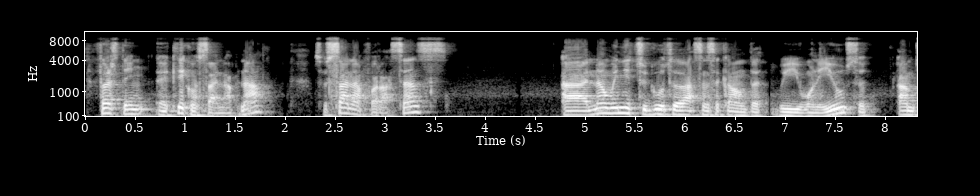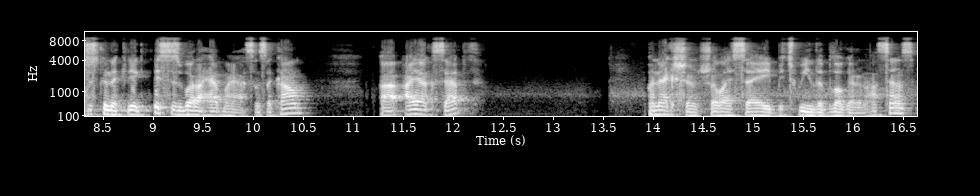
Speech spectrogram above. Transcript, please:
First thing uh, click on sign up now. So sign up for AdSense uh, now we need to go to the AdSense account that we want to use. So I'm just going to click, this is where I have my AdSense account. Uh, I accept connection, shall I say, between the blogger and AdSense.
